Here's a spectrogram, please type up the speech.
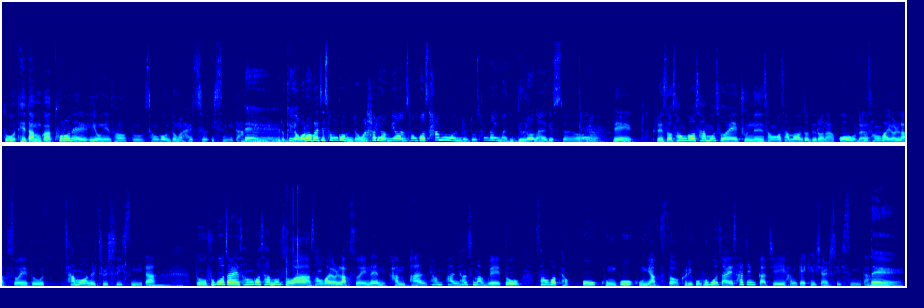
또 대담과 토론회를 이용해서 또 선거운동을 할 수 있습니다. 네, 음. 이렇게 여러 가지 선거 운동을 하려면 선거 사무원들도 상당히 많이 늘어나야겠어요. 네, 그래서 선거 사무소에 두는 선거 사무원도 늘어나고 네. 또 선거 연락소에도 사무원을 둘 수 있습니다. 또 후보자의 선거 사무소와 선거 연락소에는 간판, 현판, 현수막 외에도 선거 벽보, 공보, 공약서 그리고 후보자의 사진까지 함께 게시할 수 있습니다. 네,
